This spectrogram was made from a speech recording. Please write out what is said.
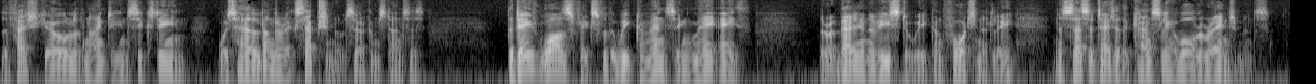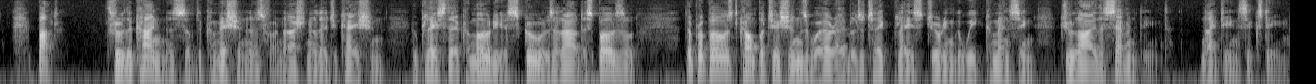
The Ceoil of 1916 was held under exceptional circumstances. The date was fixed for the week commencing May 8th. The rebellion of Easter week, unfortunately, necessitated the cancelling of all arrangements. But through the kindness of the Commissioners for National Education, who placed their commodious schools at our disposal, the proposed competitions were able to take place during the week commencing July the 17th, 1916.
